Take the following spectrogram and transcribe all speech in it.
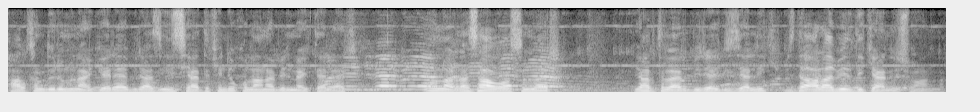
halkın durumuna göre biraz inisiyatifini kullanabilmekteler. Onlar da sağ olsunlar yaptılar birer güzellik. Biz de alabildik yani şu anlık.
